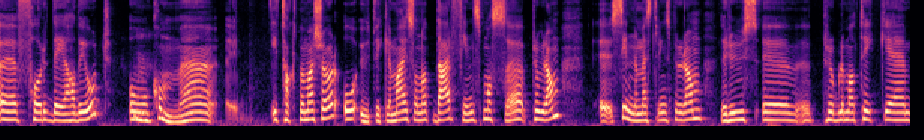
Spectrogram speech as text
uh, for det jeg hadde gjort, og mm. komme i takt med meg sjøl og utvikle meg. Sånn at der fins masse program. Eh, sinnemestringsprogram, rusproblematikk, eh, eh,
